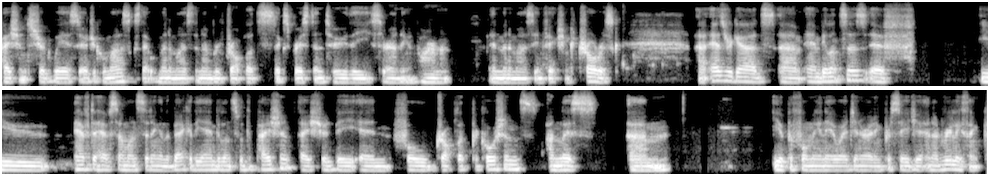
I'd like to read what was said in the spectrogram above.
patients should wear surgical masks that would minimize the number of droplets expressed into the surrounding environment and minimize the infection control risk. Uh, as regards um, ambulances, if you have to have someone sitting in the back of the ambulance with the patient, they should be in full droplet precautions unless um, you're performing an airway generating procedure. And I'd really think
